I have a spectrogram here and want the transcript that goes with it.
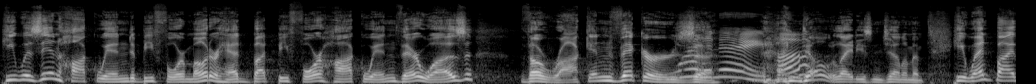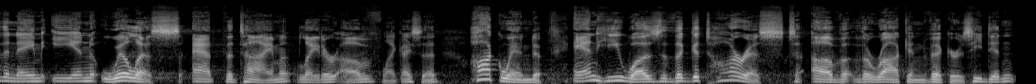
He was in Hawkwind before Motorhead, but before Hawkwind, there was the Rockin' Vickers. What a name, huh? I know, ladies and gentlemen. He went by the name Ian Willis at the time, later of, like I said, Hawkwind, and he was the guitarist of the Rockin' Vickers. He didn't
